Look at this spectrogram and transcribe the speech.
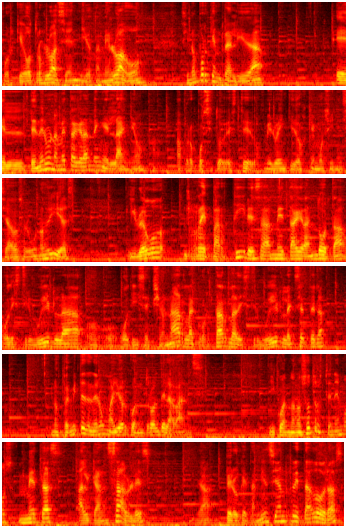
porque otros lo hacen y yo también lo hago, sino porque en realidad el tener una meta grande en el año, a propósito de este 2022 que hemos iniciado hace algunos días, y luego repartir esa meta grandota o distribuirla o, o diseccionarla, cortarla, distribuirla, etc., nos permite tener un mayor control del avance. Y cuando nosotros tenemos metas alcanzables, pero que también sean retadoras,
